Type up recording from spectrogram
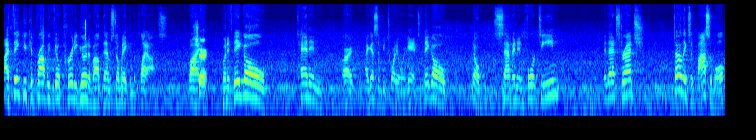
I think you could probably feel pretty good about them still making the playoffs. But sure. but if they go 10 and or I guess it'd be 21 games. If they go, you know, 7 and 14 in that stretch, I don't think it's impossible.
